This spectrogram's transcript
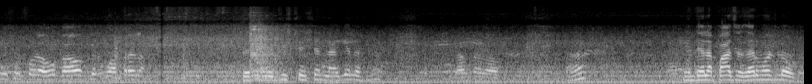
कसं सोडा हो गावाकडे वापरायला. तर रजिस्ट्रेशन लागेलच ना. हां? मी त्याला पाच हजार म्हटलं होतं.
